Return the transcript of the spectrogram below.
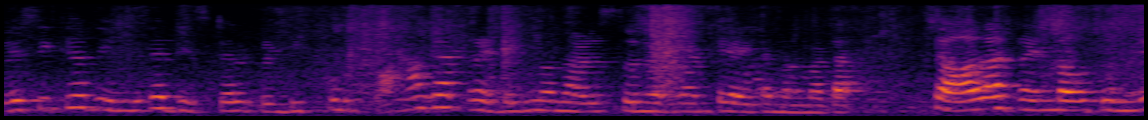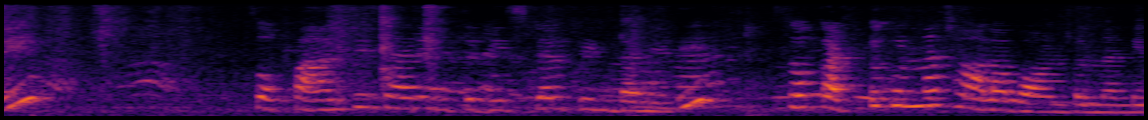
బేసిక్గా దీని మీద డిజిటల్ ప్రింట్. ఇప్పుడు బాగా ట్రెండింగ్లో నడుస్తున్నటువంటి ఐటమ్ అనమాట చాలా ట్రెండ్ అవుతుంది. So fancy sari with digital print అనేది. సో కట్టుకున్నా చాలా బాగుంటుందండి.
